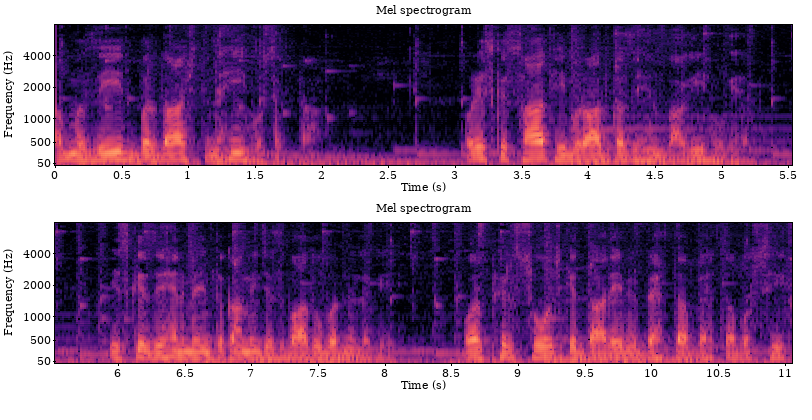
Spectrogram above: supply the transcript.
अब मज़ीद बर्दाश्त नहीं हो सकता। और इसके साथ ही मुराद का जहन बागी हो गया। इसके जहन में इंतकामी जज्बात उभरने लगे और फिर सोच के दायरे में बहता बहता वो सीख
